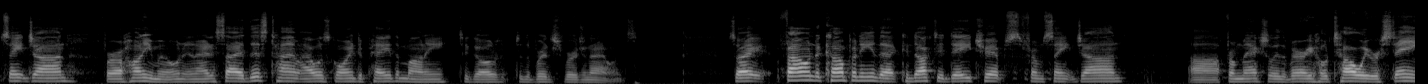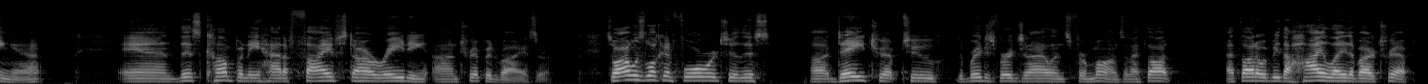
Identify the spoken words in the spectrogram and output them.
St. John for our honeymoon, and I decided this time I was going to pay the money to go to the British Virgin Islands. So I found a company that conducted day trips from St. John, uh, from actually the very hotel we were staying at. And this company had a five star rating on TripAdvisor. So I was looking forward to this uh, day trip to the British Virgin Islands for months, and I thought I thought it would be the highlight of our trip.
